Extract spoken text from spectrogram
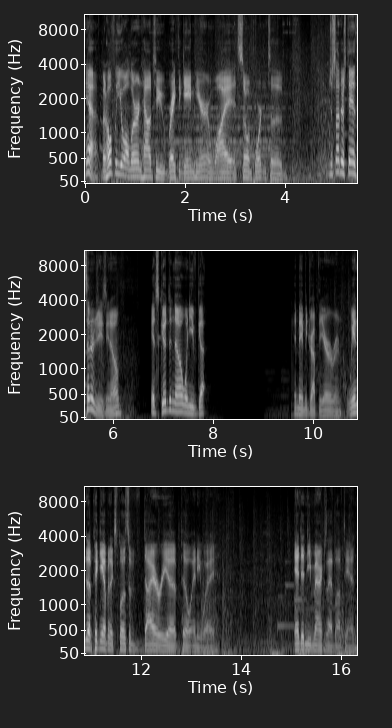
yeah, but hopefully you all learned how to break the game here and why it's so important to just understand synergies, you know? It's good to know when you've got... It made me drop the arrow rune. We ended up picking up an explosive diarrhea pill anyway. And it didn't even matter because I had left hand.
